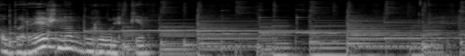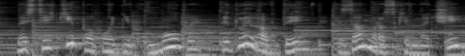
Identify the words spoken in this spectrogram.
Обережно бурульки. Нестійкі погодні умови, відлига вдень і заморозки вночі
